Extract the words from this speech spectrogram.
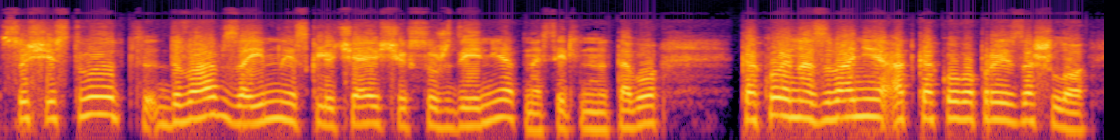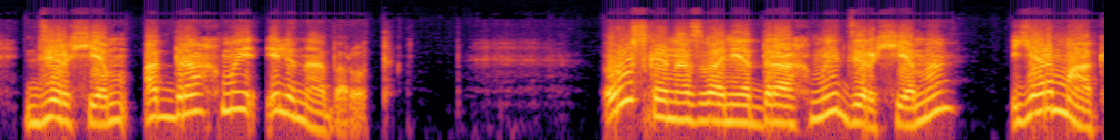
Существуют два взаимно исключающих суждения относительно того, какое название от какого произошло: дирхем от драхмы или наоборот. Русское название драхмы дирхема ярмак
